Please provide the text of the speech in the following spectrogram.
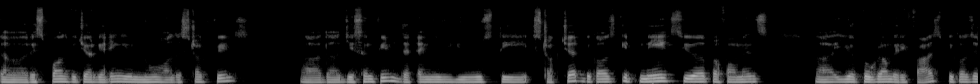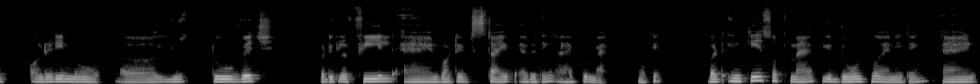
the response which you are getting you know all the struct fields uh, the json field that time you use the structure because it makes your performance uh, your program very fast because it already know uh, use to which particular field and what its type everything i have to map okay? But in case of map you don't know anything and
